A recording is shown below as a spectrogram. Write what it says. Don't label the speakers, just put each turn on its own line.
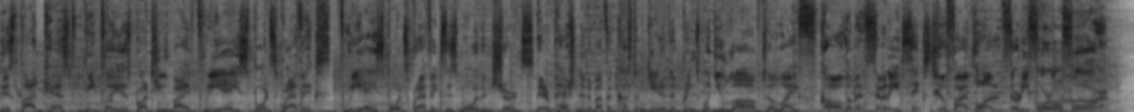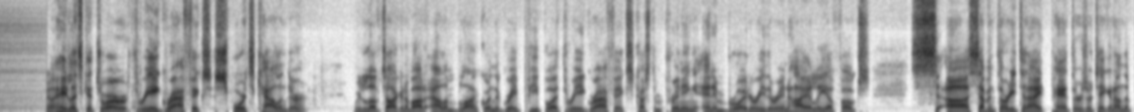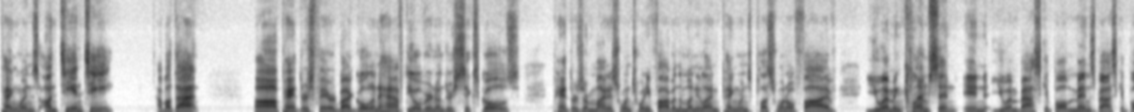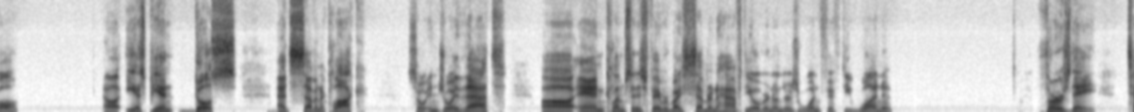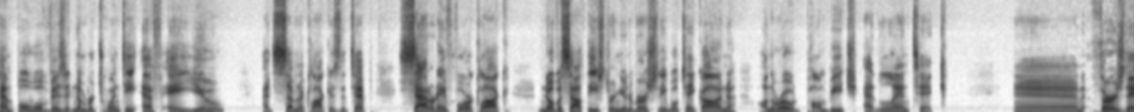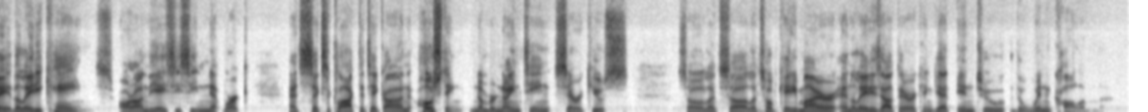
This podcast replay is brought to you by 3A Sports Graphix. 3A Sports Graphix is more than shirts. They're passionate about the custom gear that brings what you love to life. Call them at 786 251 3404.
Hey, let's get to our 3A Graphix sports calendar. We love talking about Alan Blanco and the great people at 3A Graphix, custom printing and embroidery. They're in Hialeah, folks. Uh, 7:30 tonight. Panthers are taking on the Penguins on TNT. How about that? Uh, Panthers favored by a goal and a half. The over and under six goals. Panthers are minus 125 on the money line. Penguins plus 105. UM and Clemson in UM basketball, men's basketball. Uh, ESPN DOS at seven o'clock. So enjoy that. Uh, and Clemson is favored by seven and a half. The over and under is 151. Thursday, Temple will visit number 20 FAU at seven o'clock is the tip. Saturday, four o'clock, Nova Southeastern University will take on on the road Palm Beach Atlantic. And Thursday, the Lady Canes are on the ACC network at six o'clock to take on hosting number 19 Syracuse. So let's uh, let's hope Katie Meier and the ladies out there can get into the win column.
